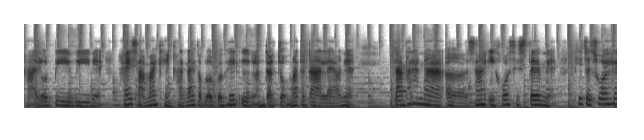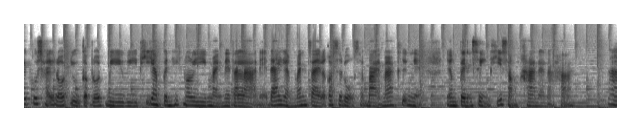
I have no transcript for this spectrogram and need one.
ขายรถ BV เนี่ยให้สามารถแข่งขันได้กับรถประเภทอื่น หลังจากจบมาตรการแล้วเนี่ย การพัฒนาสร้างอีโคซิสเต็มเนี่ยที่จะช่วยให้ผู้ใช้รถอยู่กับรถ BEV ที่ยังเป็นเทคโนโลยีใหม่ในตลาดเนี่ยได้อย่างมั่นใจแล้วก็สะดวกสบายมากขึ้นเนี่ยยังเป็นสิ่งที่สำคัญนะคะอ่า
